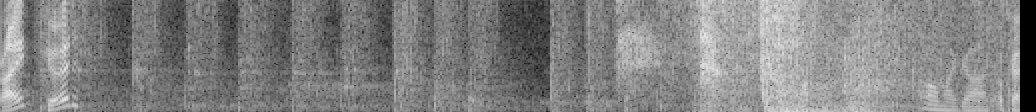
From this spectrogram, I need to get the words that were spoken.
Alright, good. Oh my god, okay.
